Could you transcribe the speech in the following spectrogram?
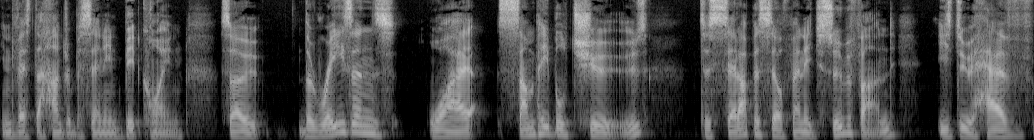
invest 100% in Bitcoin. So, the reasons why some people choose to set up a self managed super fund is to have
